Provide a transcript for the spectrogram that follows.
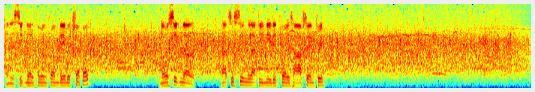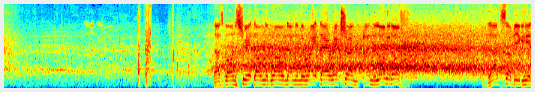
Any signal coming from David Shepherd? No signal. That's a signal that he needed for his half century. That's gone straight down the ground and in the right direction and long enough. That's a big hit.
